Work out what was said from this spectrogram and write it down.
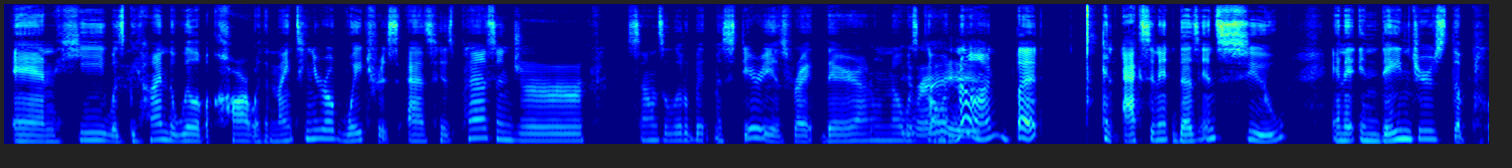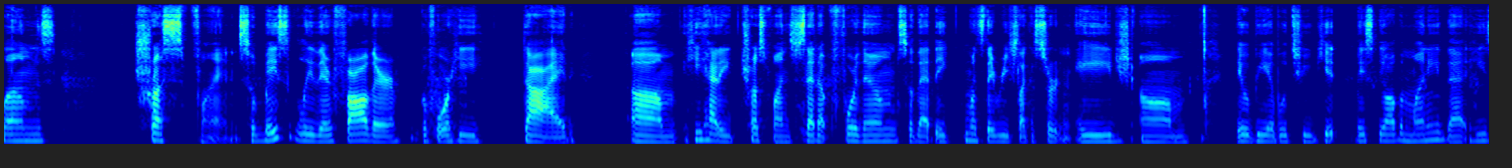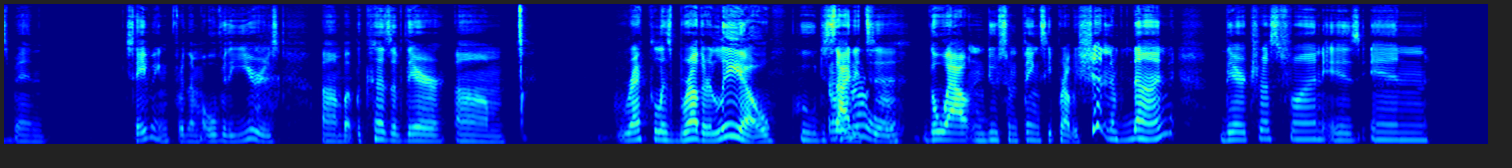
and he was behind the wheel of a car with a 19 year old waitress as his passenger. Sounds a little bit mysterious right there. I don't know what's going on, but an accident does ensue and it endangers the Plums trust fund. So basically, their father, before he died, um, he had a trust fund set up for them so that they, once they reach like a certain age, um, they would be able to get basically all the money that he's been saving for them over the years. Um, but because of their um, reckless brother Leo, who decided no. to go out and do some things he probably shouldn't have done, their trust fund is in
